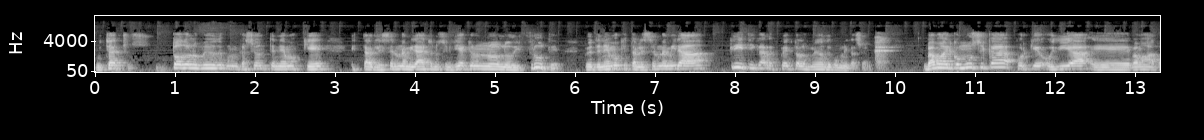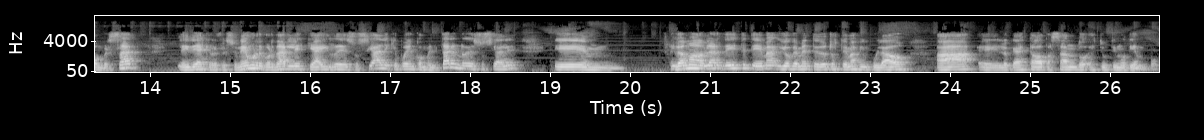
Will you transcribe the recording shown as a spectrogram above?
muchachos, todos los medios de comunicación tenemos que establecer una mirada. Esto no significa que uno no lo disfrute, pero tenemos que establecer una mirada crítica respecto a los medios de comunicación. Vamos a ir con música porque hoy día eh, vamos a conversar la idea es que reflexionemos, recordarles que hay redes sociales, que pueden comentar en redes sociales. Eh, y vamos a hablar de este tema y obviamente de otros temas vinculados a eh, lo que ha estado pasando este último tiempo.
